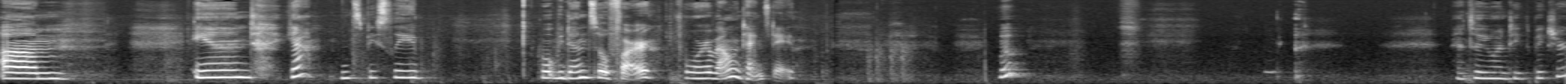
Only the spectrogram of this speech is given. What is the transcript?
Um, and yeah, that's basically what we've done so far for Valentine's Day. Whoop. That's how you want to take the picture?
